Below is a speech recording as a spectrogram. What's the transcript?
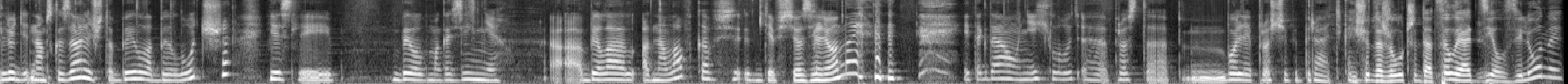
люди нам сказали, что было бы лучше, если был в магазине а, была одна лавка, где все зеленое, и тогда у них э, просто более проще выбирать. Конечно. Еще даже лучше, да, целый отдел зеленый.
